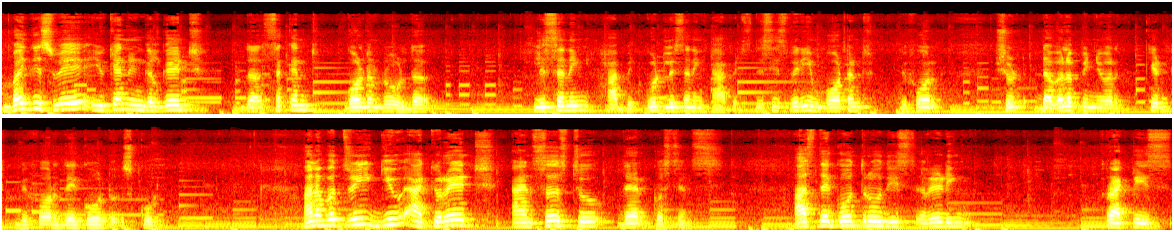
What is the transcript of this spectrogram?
By this way, you can inculcate the second golden rule, the listening habit, good listening habits. This is very important before should develop in your kid before they go to school. And number three, give accurate answers to their questions. As they go through this reading practice,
